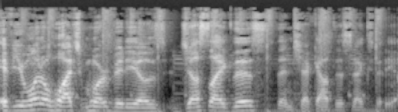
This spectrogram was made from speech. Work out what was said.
if you want to watch more videos just like this, then check out this next video.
